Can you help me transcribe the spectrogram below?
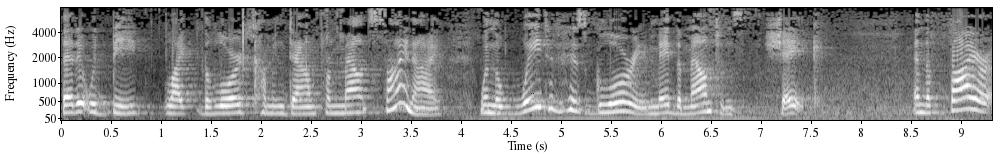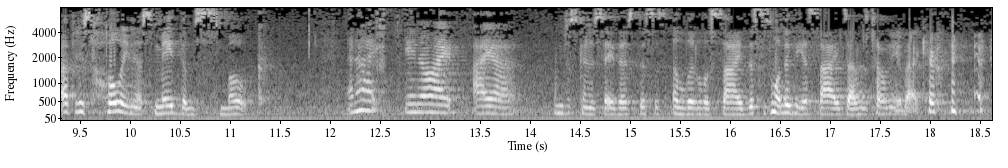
that it would be like the Lord coming down from Mount Sinai when the weight of his glory made the mountains shake and the fire of his holiness made them smoke. And I, you know, I, I, uh, I'm just going to say this. This is a little aside. This is one of the asides I was telling you about, Caroline.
